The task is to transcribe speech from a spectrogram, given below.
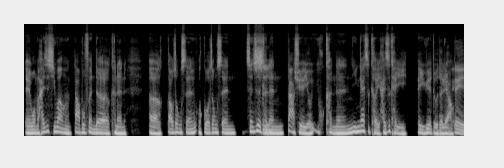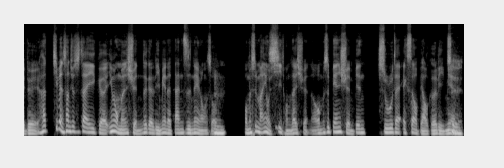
对，我们还是希望大部分的可能呃高中生、国中生，甚至可能大学有可能应该是可以，还是可以可以阅读的了。对对，它基本上就是在一个，因为我们选这个里面的单字内容的时候，嗯。我们是蛮有系统在选的。我们是边选边输入在 Excel 表格里面，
